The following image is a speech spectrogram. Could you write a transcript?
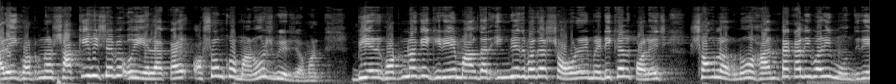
আর এই ঘটনার সাক্ষী হিসেবে ওই এলাকায় অসংখ্য মানুষ ভিড় জমান। বিয়ের ঘটনাকে ঘিরে মালদার ইংরেজবাজার শহরের মেডিকেল কলেজ সংলগ্ন হান্টা কালীবাড়ি মন্দিরে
